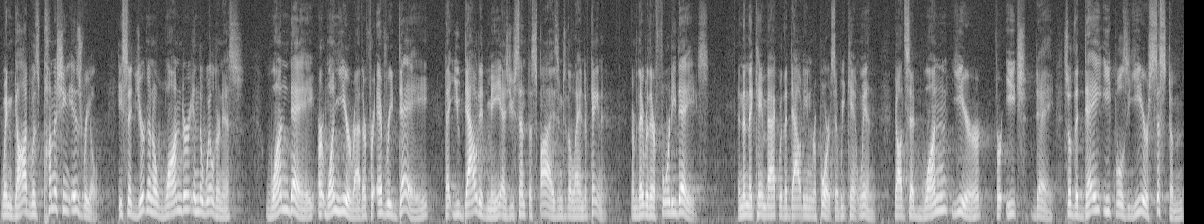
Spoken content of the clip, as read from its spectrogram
when God was punishing Israel, he said, You're going to wander in the wilderness one day, or one year rather, for every day that you doubted me as you sent the spies into the land of Canaan. Remember, they were there 40 days. And then they came back with a doubting report, said, We can't win. God said, One year for each day. So the day equals year system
